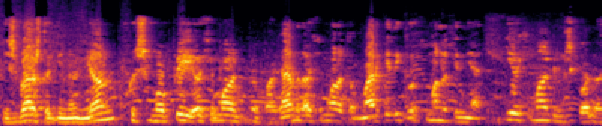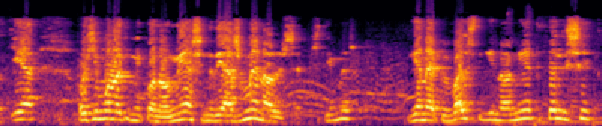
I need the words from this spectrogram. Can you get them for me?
εις βάρος των κοινωνιών που χρησιμοποιεί όχι μόνο την προπαγάνδα, όχι μόνο το μάρκετινγκ, όχι μόνο την ιατρική, όχι μόνο την ψυχολογία, όχι μόνο την οικονομία, συνδυασμένα όλες τις επιστήμες για να επιβάλλει στην κοινωνία τη θέλησή του.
